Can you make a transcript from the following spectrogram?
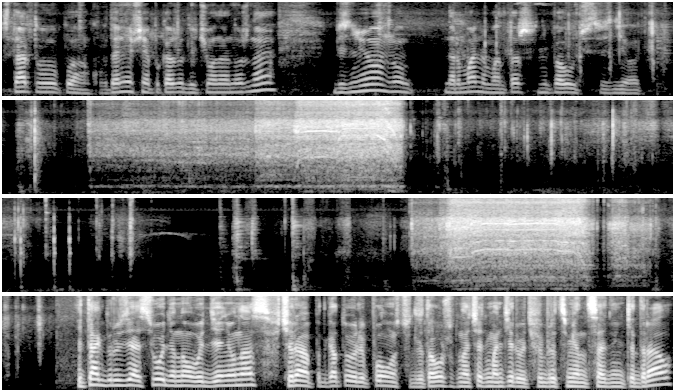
стартовую планку. В дальнейшем я покажу, для чего она нужна. Без нее ну, нормальный монтаж не получится сделать. Итак, друзья, сегодня новый день у нас. Вчера подготовили полностью для того, чтобы начать монтировать фиброцемент садник кедрал.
